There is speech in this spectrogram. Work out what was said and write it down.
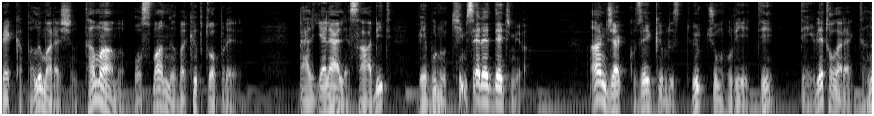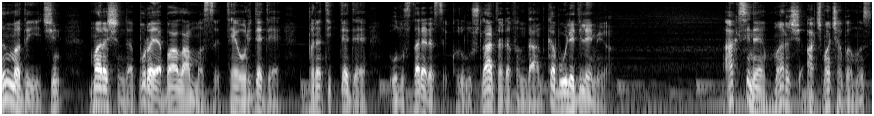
Ve Kapalı Maraş'ın tamamı Osmanlı vakıf toprağı. Belgelerle sabit ve bunu kimse reddetmiyor. Ancak Kuzey Kıbrıs Türk Cumhuriyeti devlet olarak tanınmadığı için Maraş'ın da buraya bağlanması teoride de pratikte de uluslararası kuruluşlar tarafından kabul edilemiyor. Aksine Maraş'ı açma çabamız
